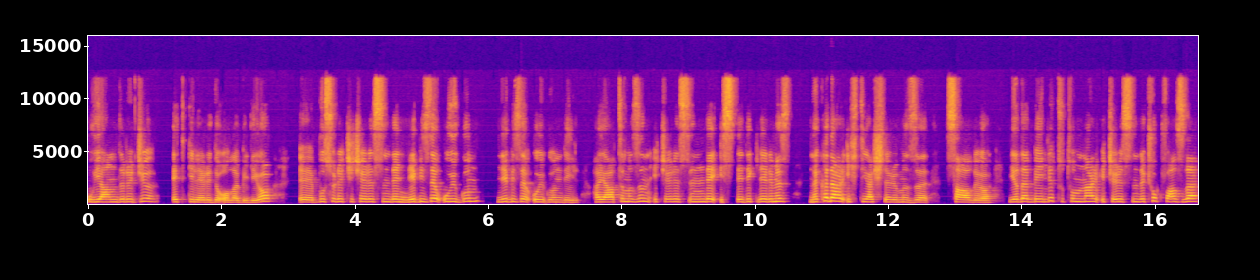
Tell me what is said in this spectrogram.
uyandırıcı etkileri de olabiliyor. E, bu süreç içerisinde ne bize uygun ne bize uygun değil. Hayatımızın içerisinde istediklerimiz ne kadar ihtiyaçlarımızı sağlıyor ya da belli tutumlar içerisinde çok fazla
